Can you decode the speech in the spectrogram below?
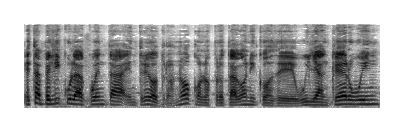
Esta película cuenta, entre otros, ¿no? con los protagónicos de William Kerwin,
